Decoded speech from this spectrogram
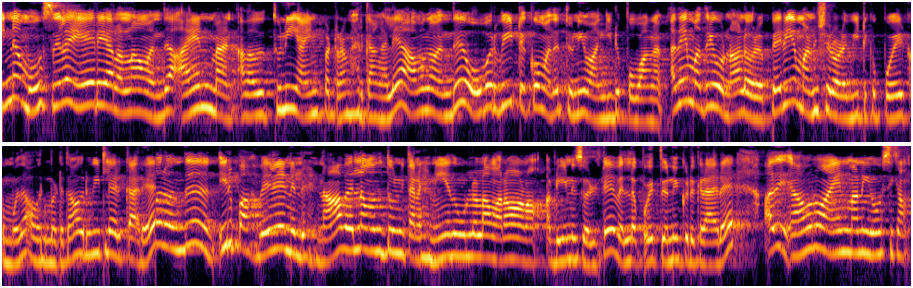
இன்னமும் சில ஏரியாலலாம் வந்து அயன்மேன் அதாவது துணி அயன் பண்ணுறவங்க இருக்காங்க இல்லையா? அவங்க வந்து ஒவ்வொரு வீட்டுக்கும் வந்து துணி வாங்கிட்டு போவாங்க. அதே மாதிரி ஒரு நாள் ஒரு பெரிய மனுஷரோட வீட்டுக்கு போயிருக்கும் போது அவர் மட்டும் தான் ஒரு வீட்டில் இருக்காரு. அவர் வந்து இருப்பா வெளியே நில்லு. நான் வெளில வந்து துணி தரேன். நீ எதுவும் உள்ளலாம் வர வேணாம். அப்படின்னு சொல்லிட்டு வெளில போய் துணி கொடுக்குறாரு. அது அவனும் அயன்மேனும் யோசிக்கான்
